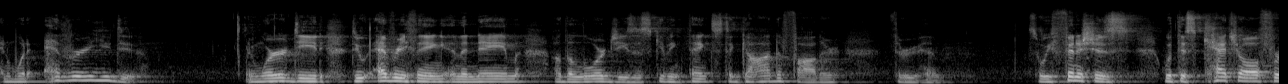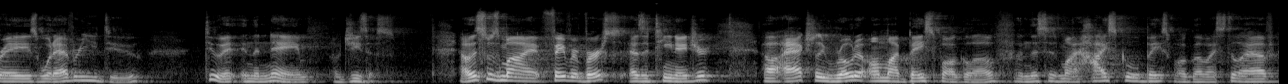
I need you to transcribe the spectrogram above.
And whatever you do, in word, deed, do everything in the name of the Lord Jesus, giving thanks to God the Father through him. So he finishes with this catch all phrase whatever you do, do it in the name of Jesus. Now, this was my favorite verse as a teenager. Uh, I actually wrote it on my baseball glove, and this is my high school baseball glove. I still have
